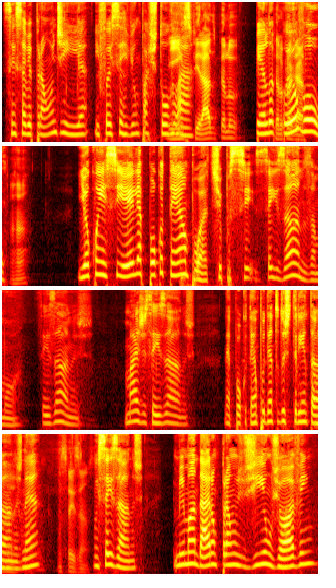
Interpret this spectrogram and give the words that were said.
sem saber para onde ia e foi servir um pastor E lá. inspirado pelo, Pelo, pelo eu vou. Aham. E eu conheci ele há pouco tempo, há tipo se- seis anos, amor. Seis anos? Mais de seis anos. Né? Pouco tempo dentro dos 30 anos, né? Com seis anos. uns seis anos. Me mandaram para ungir um jovem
